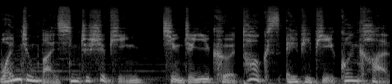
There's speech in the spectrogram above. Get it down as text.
完整版星之视频，请至一刻 Talks APP 观看。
